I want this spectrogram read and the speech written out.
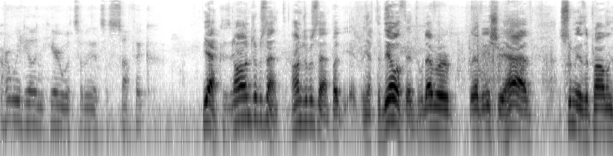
Aren't we dealing here with something that's a suffix? Yeah, no, hundred percent, hundred percent. But you have to deal with it. Whatever, whatever issue you have, assuming there's a problem,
